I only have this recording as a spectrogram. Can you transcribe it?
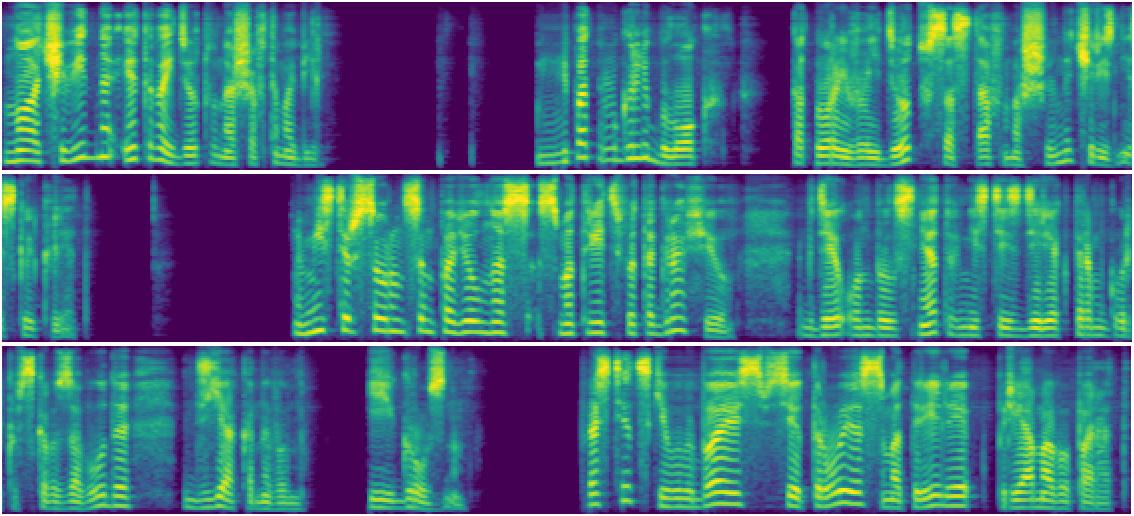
Но очевидно, это войдет в наш автомобиль. Мы потрогали блок, который войдет в состав машины через несколько лет. Мистер Соренсен повел нас смотреть фотографию, где он был снят вместе с директором Горьковского завода Дьяконовым и Грозным. Простецки улыбаясь, все трое смотрели прямо в аппарат.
